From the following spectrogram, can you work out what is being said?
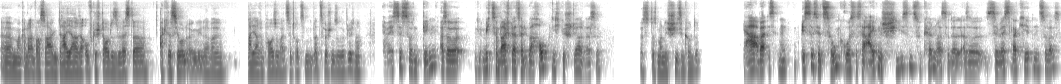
Ähm, man kann auch einfach sagen, drei Jahre aufgestaute Silvester-Aggression irgendwie, ne? weil drei Jahre Pause war jetzt ja trotzdem dazwischen so wirklich. Ne? Ja, aber ist das so ein Ding? Also, mich zum Beispiel hat es halt überhaupt nicht gestört, weißt du? Dass, dass man nicht schießen konnte. Ja, aber ist, ist es jetzt so ein großes Ereignis, schießen zu können, weißt du? Da, also Silvesterraketen und sowas?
